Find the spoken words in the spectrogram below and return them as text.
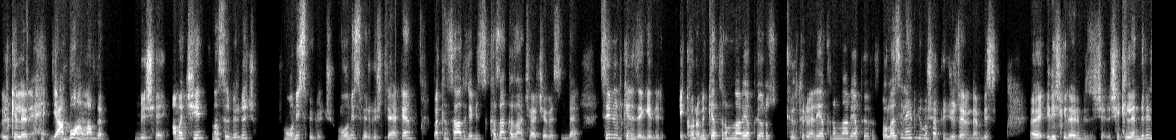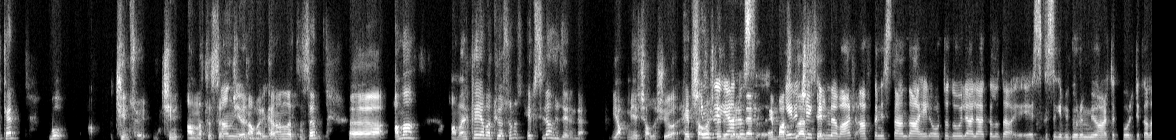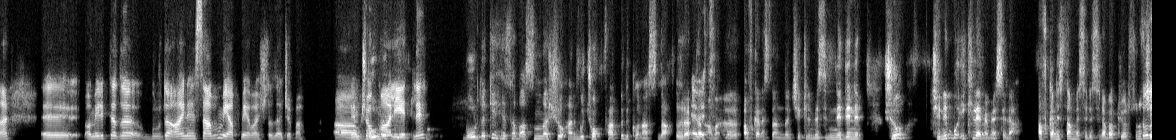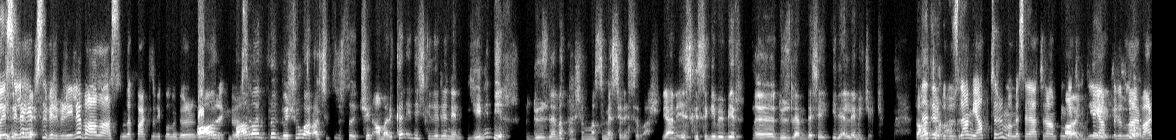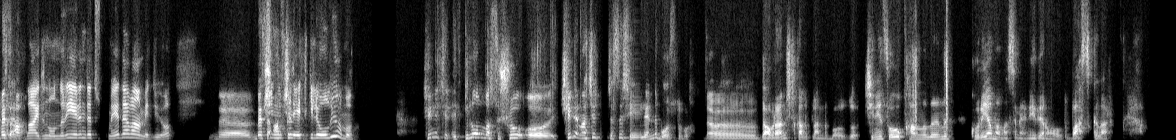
ülkelerin yani bu anlamda bir şey. Ama Çin nasıl bir güç? Monist bir güç. Monist bir güç derken bakın sadece biz kazan kazan çerçevesinde sizin ülkenize gelir ekonomik yatırımlar yapıyoruz, kültürel yatırımlar yapıyoruz. Dolayısıyla hep yumuşak güç üzerinden biz e, ilişkilerimizi şekillendirirken bu Çin Çin anlatısı, Anlıyorum. Çin'in Amerikan anlatısı. Ee, ama Amerika'ya bakıyorsunuz hep silah üzerinden yapmaya çalışıyor. Hep savaşlar üzerinden hem baskılar... Geri çekilme hep... var. Afganistan dahil Orta Doğu ile alakalı da eskisi gibi görünmüyor artık politikalar. Ee, Amerika'da burada aynı hesabı mı yapmaya başladı acaba? Aa, hem çok buradaki, maliyetli. Buradaki hesap aslında şu. Hani bu çok farklı bir konu aslında. Irak'tan evet. ama e, Afganistan'dan çekilmesinin nedeni şu. Çin'in bu ikileme mesela. Afganistan meselesine bakıyorsunuz. Dolayısıyla Çekilirken, hepsi birbiriyle bağlı aslında farklı bir konu görün bağ, Bağlantı ve şu var açıkçası Çin-Amerikan ilişkilerinin yeni bir düzleme taşınması meselesi var. Yani eskisi gibi bir e, düzlemde şey ilerlemeyecek. Daha Nedir çok bu düzlem? Yaptırır mı? Mesela Trump'ın getirdiği değil, yaptırımlar yok. var. Mesela, Biden onları yerinde tutmaya devam ediyor. E, mesela Çin için etkili oluyor mu? Çin için etkili olması şu, Çin'in açıkçası şeylerini bozdu bu. Davranış kalıplarını bozdu. Çin'in soğukkanlılığını koruyamamasına neden oldu baskılar.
